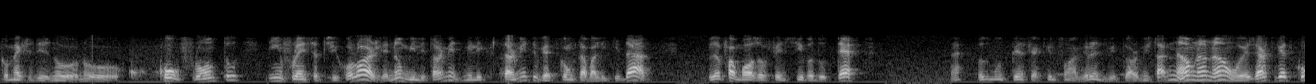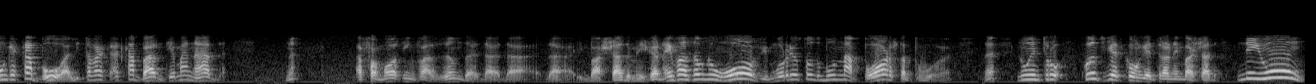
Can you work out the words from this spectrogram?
como é que se diz, no, no confronto de influência psicológica, não militarmente. Militarmente o Vietcong estava liquidado. A famosa ofensiva do Tet, né? todo mundo pensa que aquilo foi uma grande vitória militar. Não, não, não. O exército Vietcong acabou. Ali estava acabado, não tinha mais nada. A famosa invasão da, da, da, da, embaixada americana. A invasão não houve, morreu todo mundo na porta, porra. Né? Não entrou. Quantos Vietcong entraram na embaixada? Nenhum!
